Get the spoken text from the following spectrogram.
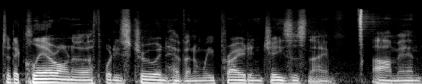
to declare on earth what is true in heaven. And we prayed in Jesus' name. Amen.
